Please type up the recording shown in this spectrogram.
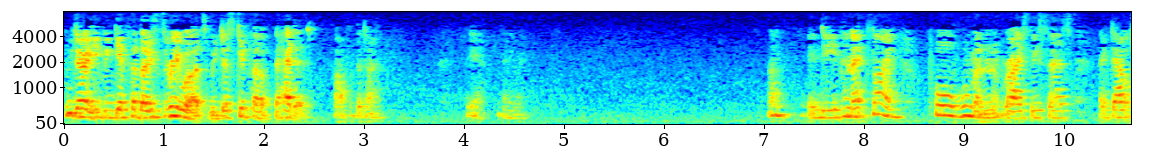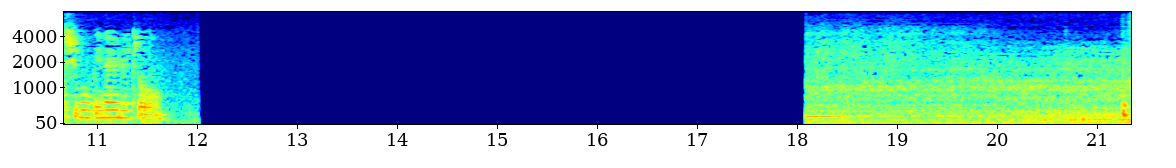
we don't even give her those three words, we just give her beheaded half of the time. yeah, anyway. Oh, indeed, the next line. Poor woman, Wriothesley says, I doubt she will be known at all. This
